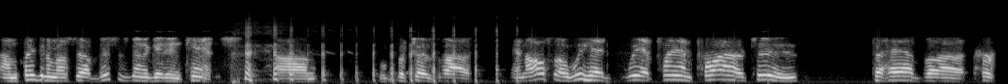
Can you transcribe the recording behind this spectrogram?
I'm thinking to myself, this is going to get intense um, because, uh, and also we had we had planned prior to to have uh, her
